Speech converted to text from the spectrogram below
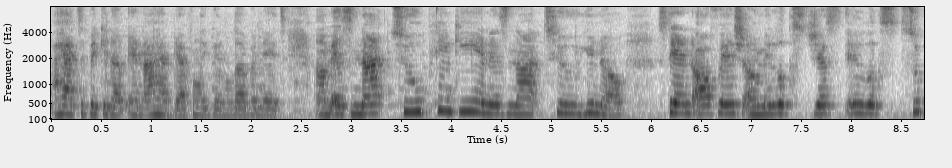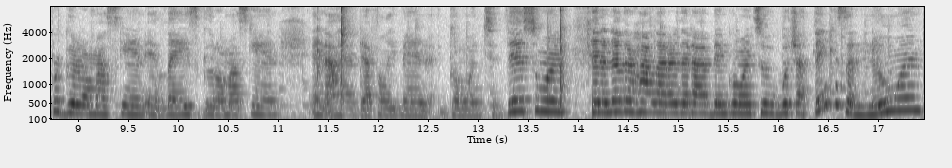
I had to pick it up and I have definitely been loving it. Um, it's not too pinky and it's not too, you know, standoffish. Um, it looks just, it looks super good on my skin. It lays good on my skin and I have definitely been going to this one. And another highlighter that I've been going to, which I think is a new one.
